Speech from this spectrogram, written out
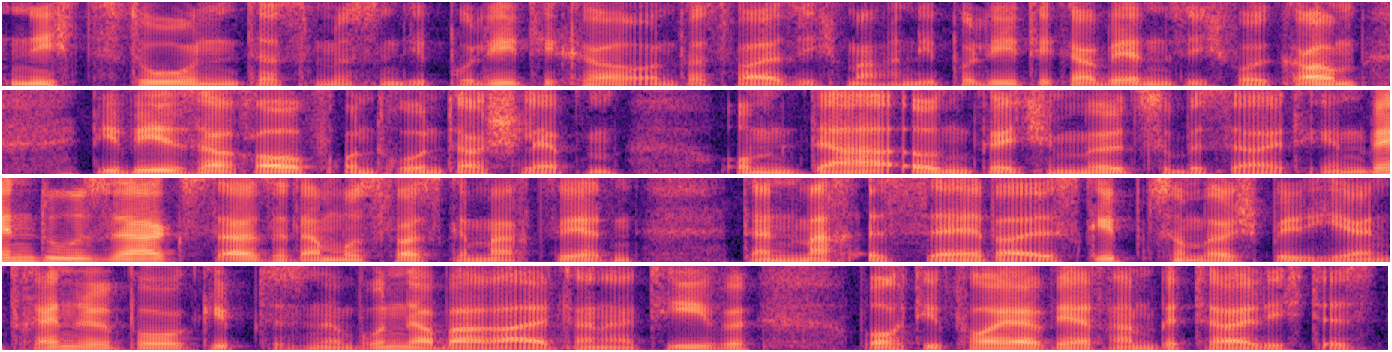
nichts tun, das müssen die Politiker und was weiß ich machen. Die Politiker werden sich wohl kaum die Weser rauf und runter schleppen um da irgendwelchen Müll zu beseitigen. Wenn du sagst, also da muss was gemacht werden, dann mach es selber. Es gibt zum Beispiel hier in Trendelburg gibt es eine wunderbare Alternative, wo auch die Feuerwehr dran beteiligt ist,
